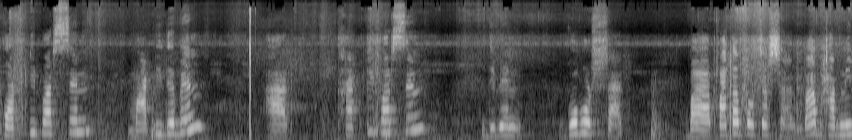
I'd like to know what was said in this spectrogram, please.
ফর্টি পারসেন্ট মাটি দেবেন আর থার্টি পারসেন্ট দেবেন গোবর সার বা পাতা পচা সার বা ভার্মি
